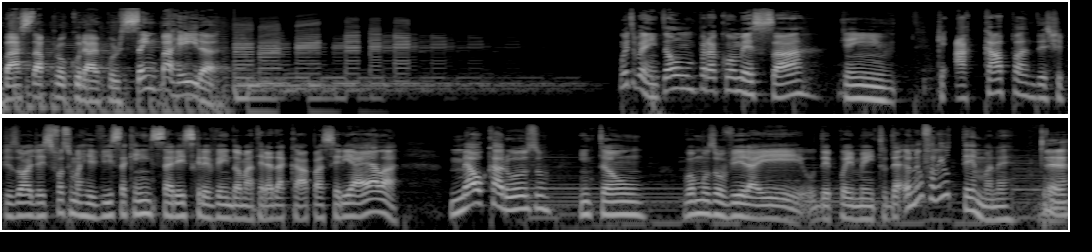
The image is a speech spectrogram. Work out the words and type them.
Basta procurar por Sem Barreira. Muito bem, então para começar, quem, a capa deste episódio, se fosse uma revista, quem estaria escrevendo a matéria da capa seria ela, Mel Caruso. Então, vamos ouvir aí o depoimento dela. Eu não falei o tema, né? É.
